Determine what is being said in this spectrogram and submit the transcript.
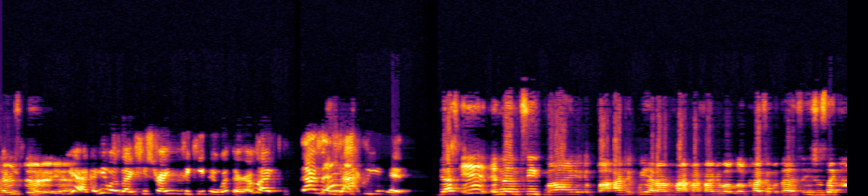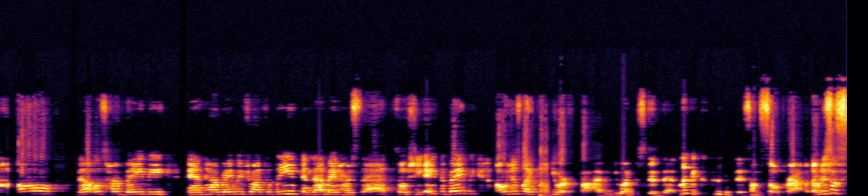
understood like, it. Yeah. Yeah, because he was like, she's trying to keep him with her. I'm like, that's exactly it. That's it. And then see, my, my I think we had our my five year old little cousin with us. He's just like, oh, that was her baby and her baby tried to leave, and that made her sad. So she ate the baby. I was just like, "You are five, and you understood that. Look at look at this. I'm so proud." I'm just, just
